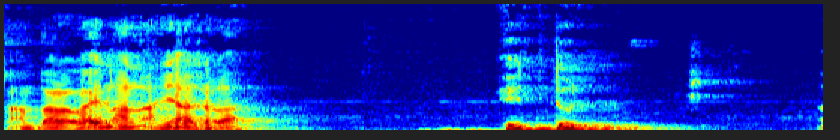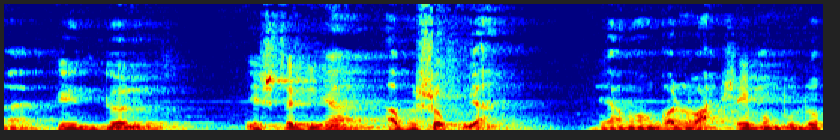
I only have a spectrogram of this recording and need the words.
Antara lain anaknya adalah Hindun. Hindun istrinya Abu Sufyan yang ngongkon Wahsi membunuh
